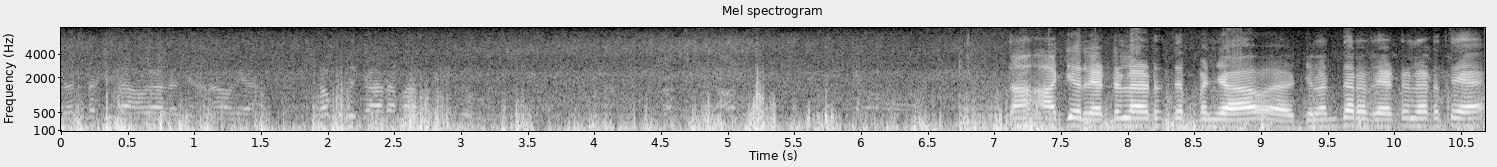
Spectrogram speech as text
ਜਲੰਧਰ ਜ਼ਿਲ੍ਹਾ ਹੋ ਗਿਆ ਲੁਧਿਆਣਾ ਹੋ ਗਿਆ। ਸਭ ਤੋਂ ਜ਼ਿਆਦਾ ਬਾਰਿਸ਼ ਹੋ ਤਾਂ ਅੱਜ ਰੈੱਡ ਅਲਰਟ ਤੇ ਪੰਜਾਬ ਜਲੰਧਰ ਰੈੱਡ ਅਲਰਟ ਤੇ ਹੈ।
